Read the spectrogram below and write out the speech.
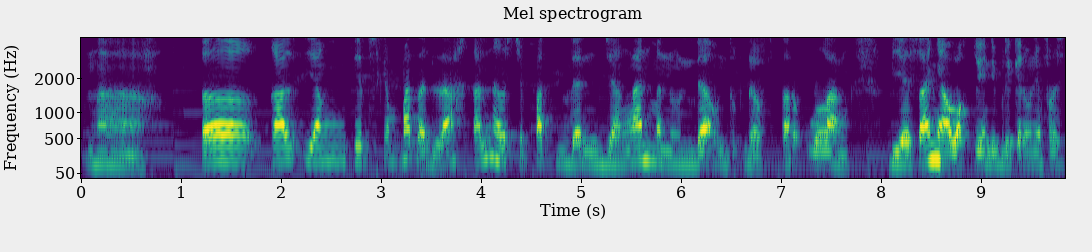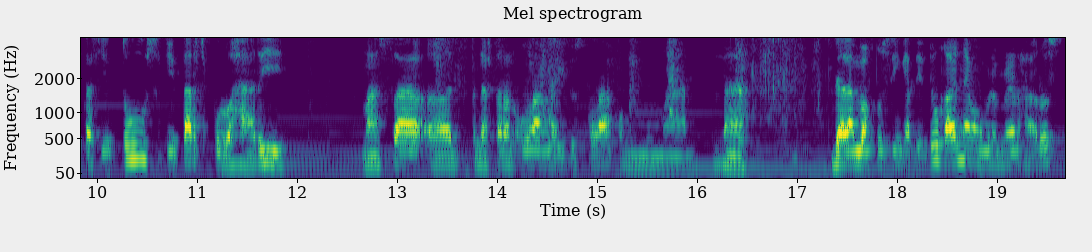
Nah, Uh, kal yang tips keempat adalah kalian harus cepat dan jangan menunda untuk daftar ulang. Biasanya waktu yang diberikan universitas itu sekitar 10 hari masa uh, pendaftaran ulang lah itu setelah pengumuman. Nah, dalam waktu singkat itu kalian emang benar-benar harus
